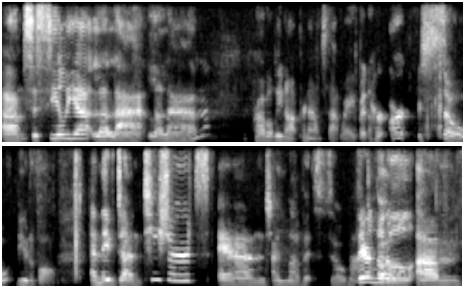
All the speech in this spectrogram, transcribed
um, Cecilia Lalan. Lalan, probably not pronounced that way, but her art is so beautiful. And they've done T-shirts and I love it so much. their Oh, little. Um,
